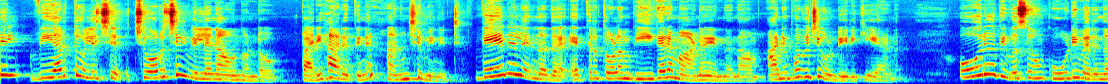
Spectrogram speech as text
ചൂടിൽ വിയർത്തൊലിച്ച് ചൊറിച്ചിൽ വില്ലനാവുന്നുണ്ടോ? പരിഹാരത്തിന് അഞ്ച് മിനിറ്റ്. വേനൽ എന്നത് എത്രത്തോളം ഭീകരമാണ് എന്ന് നാം അനുഭവിച്ചുകൊണ്ടിരിക്കുകയാണ് ഓരോ ദിവസവും കൂടി വരുന്ന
